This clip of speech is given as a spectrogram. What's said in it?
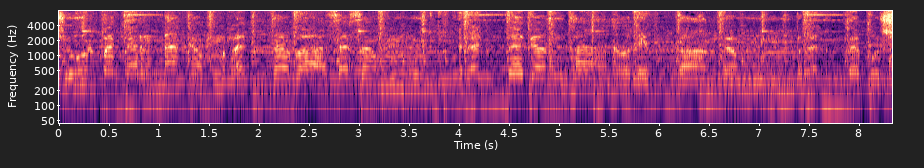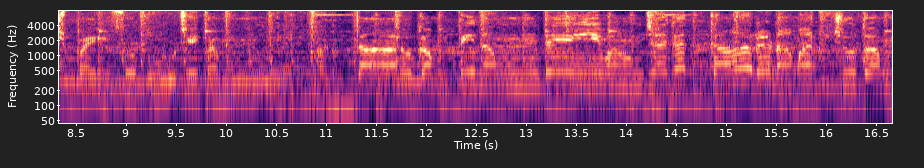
शूर्पकर्णकं रक्तवाससम् रक्तगन्धानुलिप्ताङ्गं रक्तपुष्पैः सुपूजितम् भक्तानुकम्पिनं देवं जगत्कारणमच्युतम्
